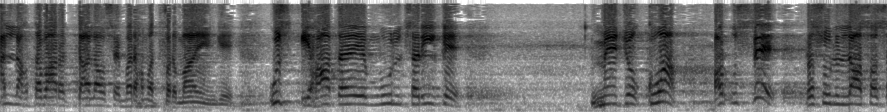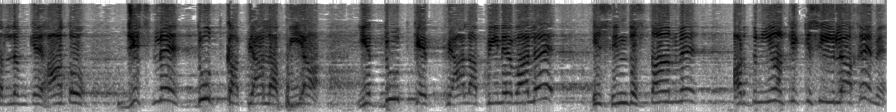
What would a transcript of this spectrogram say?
اللہ تبارک تعالیٰ سے مرحمت فرمائیں گے۔ اس احاطۂ مول سری کے میں جو کنواں اور اس سے رسول اللہ صلی اللہ علیہ وسلم کے ہاتھوں جس نے دودھ کا پیالہ پیا، یہ دودھ کے پیالہ پینے والے اس ہندوستان میں اور دنیا کے کسی علاقے میں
